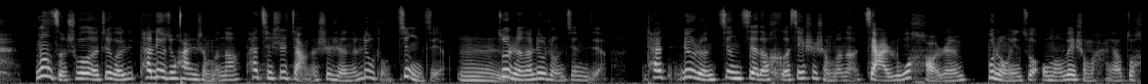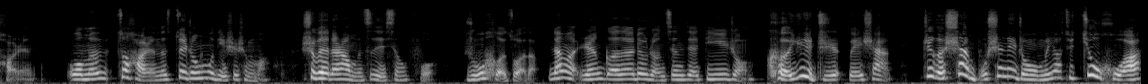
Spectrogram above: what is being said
孟子说的这个他六句话是什么呢？他其实讲的是人的六种境界，嗯，做人的六种境界。他六种境界的核心是什么呢？假如好人不容易做，我们为什么还要做好人？我们做好人的最终目的是什么？是为了让我们自己幸福。如何做的？那么人格的六种境界，第一种可欲之为善。这个善不是那种我们要去救火，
